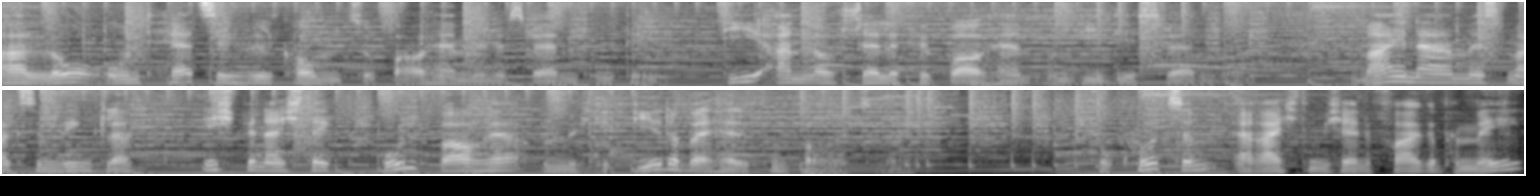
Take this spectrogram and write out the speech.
Hallo und herzlich willkommen zu bauherrn-werden.de, die Anlaufstelle für Bauherren und die, die es werden wollen. Mein Name ist Maxim Winkler, ich bin Architekt und Bauherr und möchte dir dabei helfen, Bauherr zu werden. Vor kurzem erreichte mich eine Frage per Mail,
